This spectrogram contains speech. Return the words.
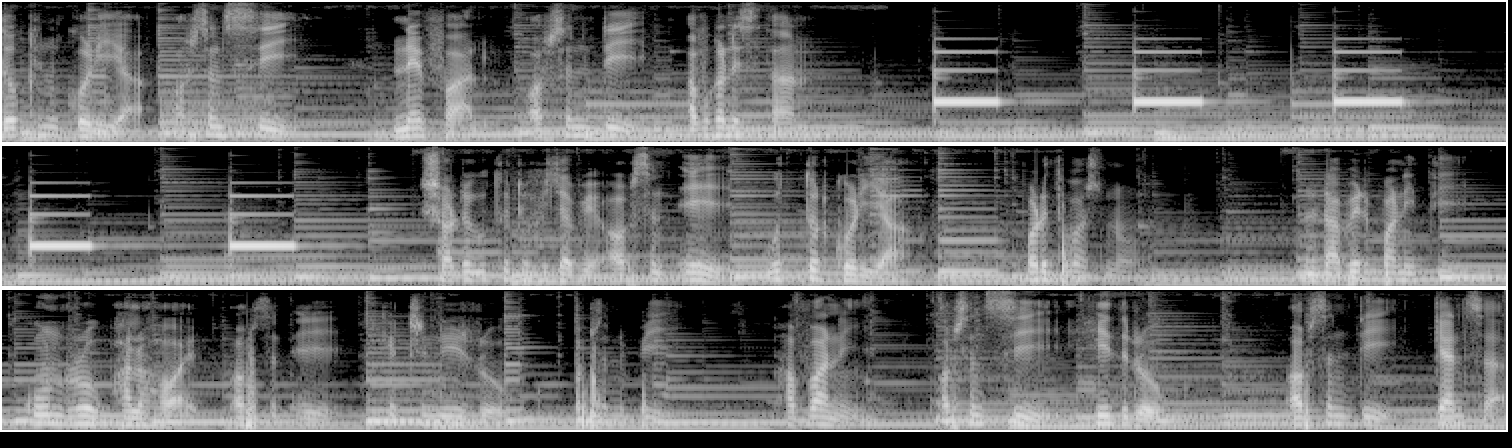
দক্ষিণ Korea. Option C Nepal, option D, Afghanistan. সঠিক উত্তরটি হয়ে যাবে অপশন এ, উত্তর কোরিয়া। পরের প্রশ্ন, ডাবের পানিতে কোন রোগ ভালো হয়? অপশন এ কিডনির রোগ। অপশন বি, হাঁপানি। অপশন সি, হৃদরোগ। Option D, cancer.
